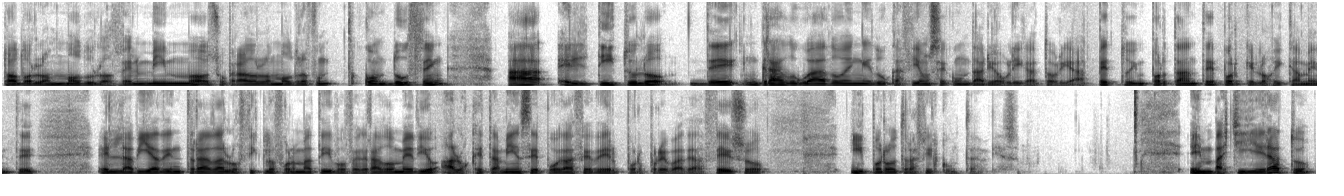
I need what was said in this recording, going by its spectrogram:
todos los módulos del mismo, superados los módulos, conducen a el título de graduado en educación secundaria obligatoria. Aspecto importante porque, lógicamente, es la vía de entrada los ciclos formativos de grado medio a los que también se puede acceder por prueba de acceso, y por otras circunstancias. En bachillerato,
